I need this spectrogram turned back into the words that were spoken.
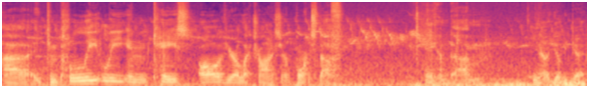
uh, completely encase all of your electronics or important stuff. And um, you know you'll be good.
